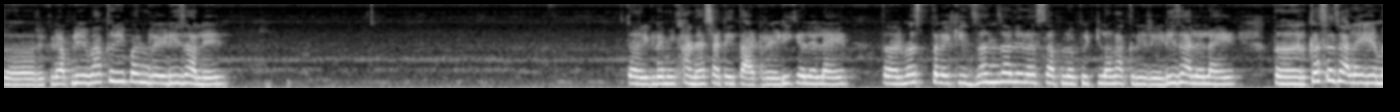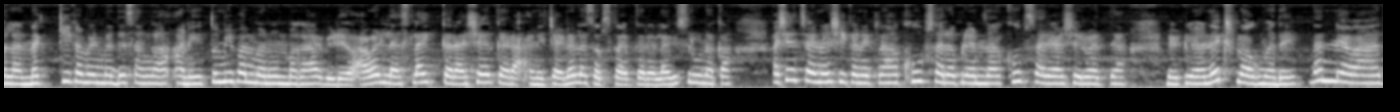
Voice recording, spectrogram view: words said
तर इकडे आपली भाकरी पण रेडी झाले. तर इकडे मी खाण्यासाठी ताट रेडी केलेलं आहे. तर मस्तपैकी झणझणीत असं आपलं पिठलं भाकरी रेडी झालेलं आहे. तर कसं झालं हे मला नक्की कमेंटमध्ये सांगा आणि तुम्ही पण बनवून बघा व्हिडिओ आवडल्यास लाईक करा शेअर करा आणि चॅनलला सबस्क्राईब करायला विसरू नका. असेच चॅनलशी कनेक्ट राहा खूप सारं प्रेम द्या खूप सारे आशीर्वाद द्या. भेटूया नेक्स्ट ब्लॉगमध्ये धन्यवाद!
